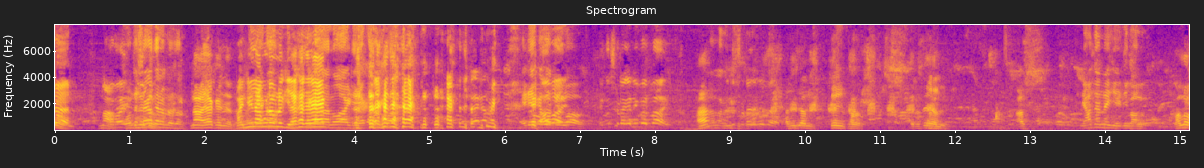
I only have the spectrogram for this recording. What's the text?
কম। না দিলে কম। এক হাজার। ভাই নিলাম উঠাম নাকি? এক হাজার এক? এক হাজার। হ্যাঁ? আচ্ছা যান দেখি খাবার এটা দেখে ভালো? ভালো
